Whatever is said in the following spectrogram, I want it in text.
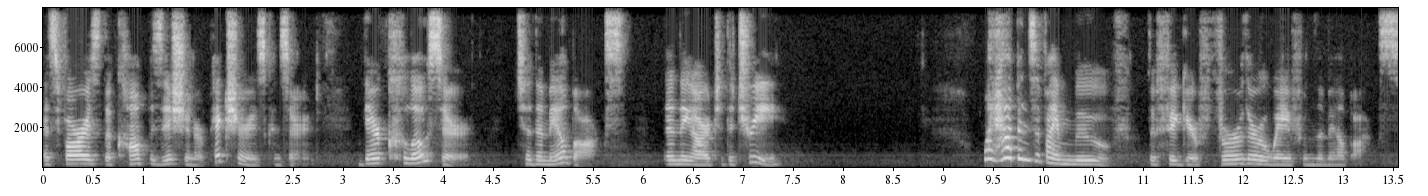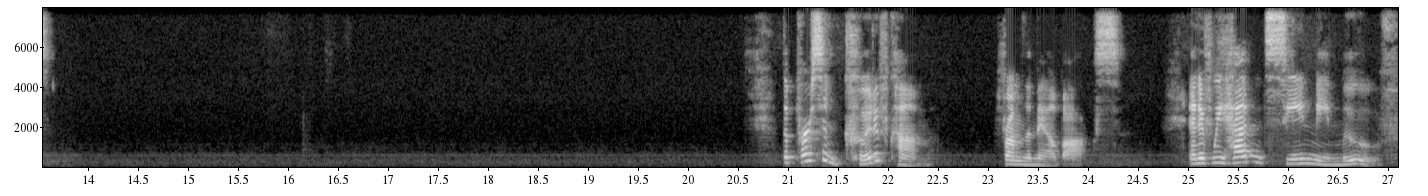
as far as the composition or picture is concerned, they're closer to the mailbox than they are to the tree. What happens if I move the figure further away from the mailbox? The person could have come from the mailbox. And if we hadn't seen me move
